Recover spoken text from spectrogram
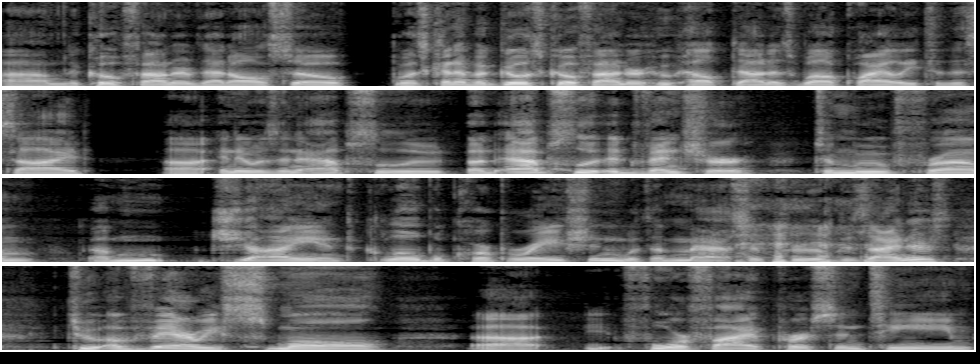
Um, the co-founder of that also was kind of a ghost co-founder who helped out as well quietly to the side. Uh, and it was an absolute an absolute adventure to move from a giant global corporation with a massive crew of designers to a very small uh, four or five person team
